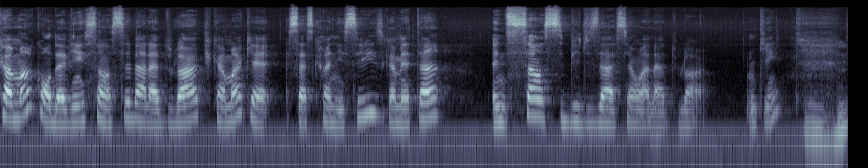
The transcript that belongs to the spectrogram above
comment qu'on devient sensible à la douleur, puis comment que ça se chronicise comme étant une sensibilisation à la douleur. OK? Mhm.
